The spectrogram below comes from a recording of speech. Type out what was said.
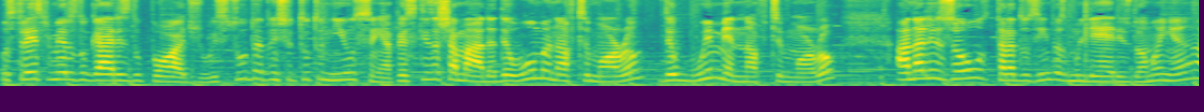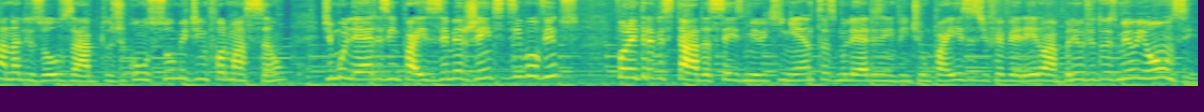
os três primeiros lugares do pódio. O estudo é do Instituto Nielsen. A pesquisa chamada The Women of Tomorrow, The Women of Tomorrow, analisou, traduzindo as mulheres do amanhã, analisou os hábitos de consumo e de informação de mulheres em países emergentes e desenvolvidos. Foram entrevistadas 6.500 mulheres em 21 países de fevereiro a abril de 2011.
